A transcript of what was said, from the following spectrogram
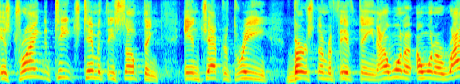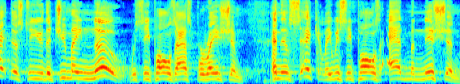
is trying to teach Timothy something in chapter 3, verse number 15. I want to I want to write this to you that you may know. We see Paul's aspiration. And then secondly, we see Paul's admonition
